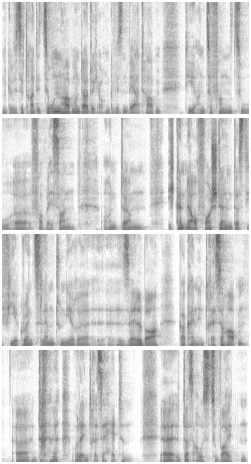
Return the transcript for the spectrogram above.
gewisse Traditionen haben und dadurch auch einen gewissen Wert haben, die anzufangen zu äh, verwässern. Und ähm, ich könnte mir auch vorstellen, dass die vier Grand Slam Turniere äh, selber gar kein Interesse haben äh, oder Interesse hätten äh, das auszuweiten.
